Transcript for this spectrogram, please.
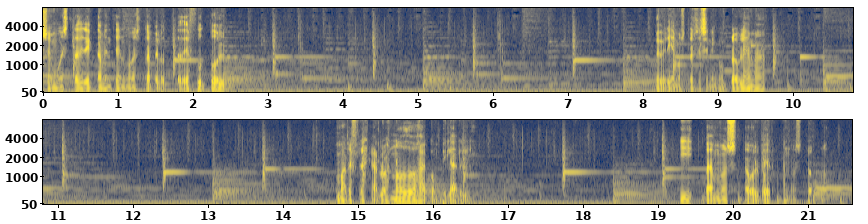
Se muestra directamente nuestra pelota de fútbol. Debería mostrarse sin ningún problema. Vamos a refrescar los nodos, a compilar el... Y vamos a volver a nuestro nodo.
